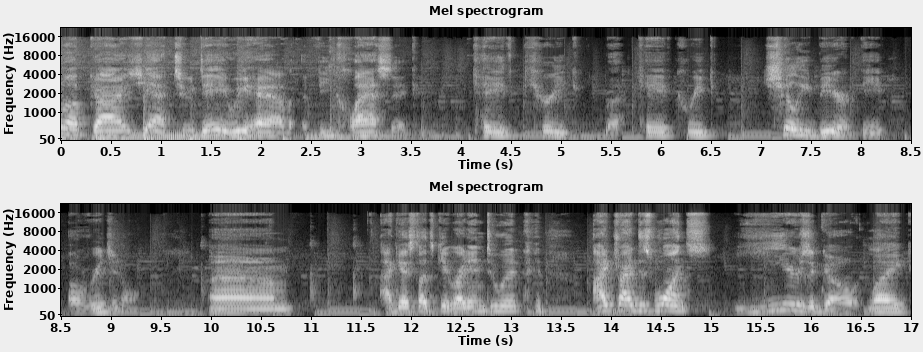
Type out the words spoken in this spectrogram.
What up, guys? Yeah, today we have the classic Cave Creek, Cave Creek Chili Beer, the original. Um, I guess let's get right into it. I tried this once years ago, like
